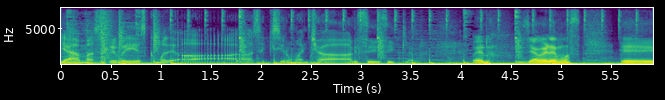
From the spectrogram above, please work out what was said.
Ya más arriba y es como de, ah, se quisieron manchar. Sí, sí, claro. Bueno, pues ya veremos. Eh,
